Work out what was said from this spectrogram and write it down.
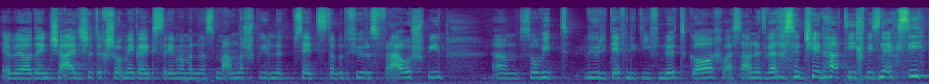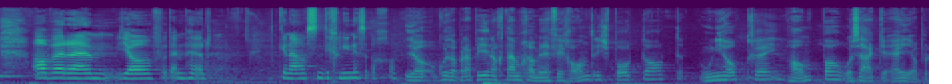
eben, ja, der Entscheid ist natürlich schon mega extrem, wenn man ein Männerspiel nicht besetzt, aber dafür ein Frauenspiel. Ähm, so weit würde ich definitiv nicht gehen. Ich weiß auch nicht, wer das entschieden hat. Ich war es nicht. Gewesen. Aber ähm, ja, von dem her, genau, das sind die kleinen Sachen. Ja, gut, aber auch je nachdem kommen dann vielleicht andere Sportarten, Unihockey, Handball, die sagen, hey, aber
